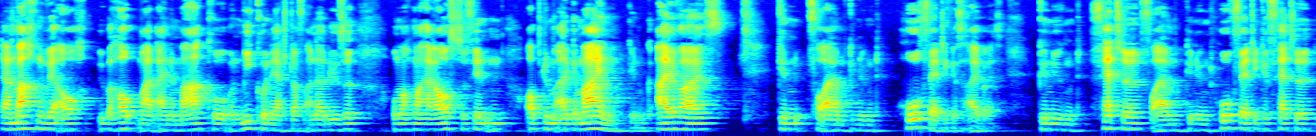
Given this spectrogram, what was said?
Dann machen wir auch überhaupt mal eine Makro- und Mikronährstoffanalyse, um auch mal herauszufinden, ob du im Allgemeinen genug Eiweiß, vor allem genügend hochwertiges Eiweiß, genügend Fette, vor allem genügend hochwertige Fette,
